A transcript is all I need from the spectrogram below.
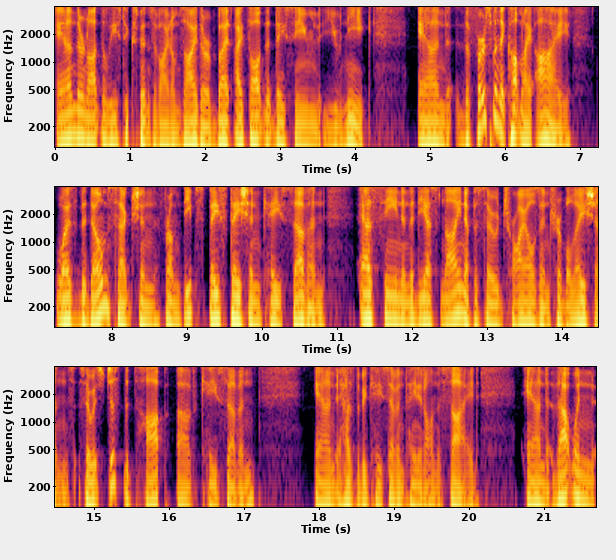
and they're not the least expensive items either, but I thought that they seemed unique. And the first one that caught my eye was the dome section from Deep Space Station K7, as seen in the DS9 episode Trials and Tribulations. So it's just the top of K7, and it has the big K7 painted on the side and that one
